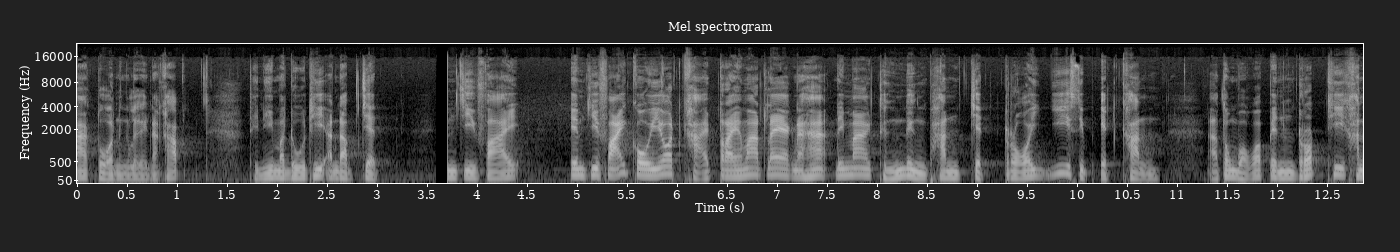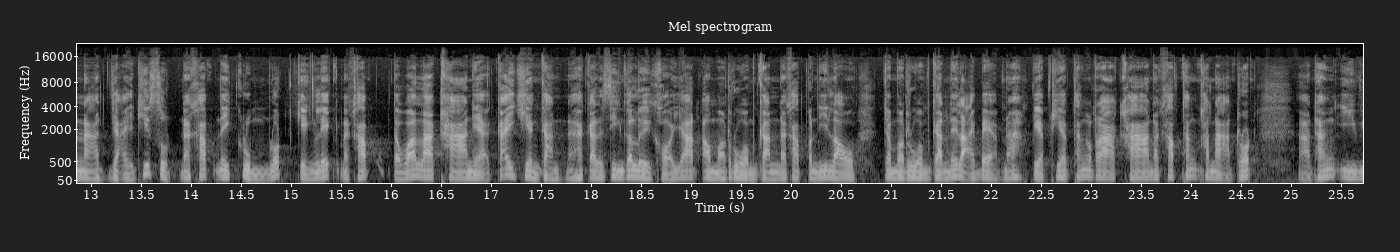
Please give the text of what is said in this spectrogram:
มากๆตัวหนึ่งเลยนะครับ ทีนี้มาดูที่อันดับ 7 MG5 MG5 โกยยอดขายไตรมาสแรกนะฮะ ได้มากถึง 1,721 คัน ต้องบอกว่าเป็นรถที่ขนาดใหญ่ที่สุดนะครับในกลุ่มรถเก๋งเล็กนะครับแต่ว่าราคาเนี่ยใกล้เคียงกันนะฮะการซิ่งก็เลยขออนุญาตเอามารวมกันนะครับวันนี้เราจะมารวมกันได้หลายแบบนะเปรียบเทียบทั้งราคานะครับทั้งขนาดรถทั้ง EV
